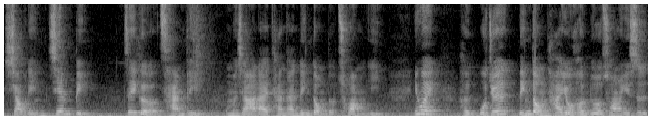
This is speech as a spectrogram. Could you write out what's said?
小林煎饼这个产品，我们想要来谈谈林董的创意，因为很我觉得林董他有很多的创意是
